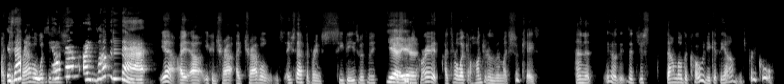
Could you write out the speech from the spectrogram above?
I Is can that travel with these. Tell them? I love that. Yeah, I uh, you can travel. I travel. I used to have to bring CDs with me. Yeah, This yeah. great. I throw like a hundred of them in my suitcase, and it you know they, they just download the code and you get the album. It's pretty cool.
